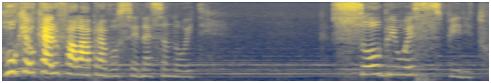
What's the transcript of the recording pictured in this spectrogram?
O que eu quero falar para você nessa noite? Sobre o Espírito.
